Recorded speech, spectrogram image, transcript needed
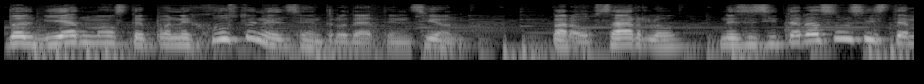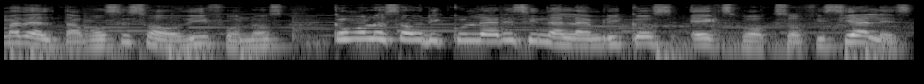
Dolby Atmos te pone justo en el centro de atención. Para usarlo, necesitarás un sistema de altavoces o audífonos como los auriculares inalámbricos Xbox oficiales,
